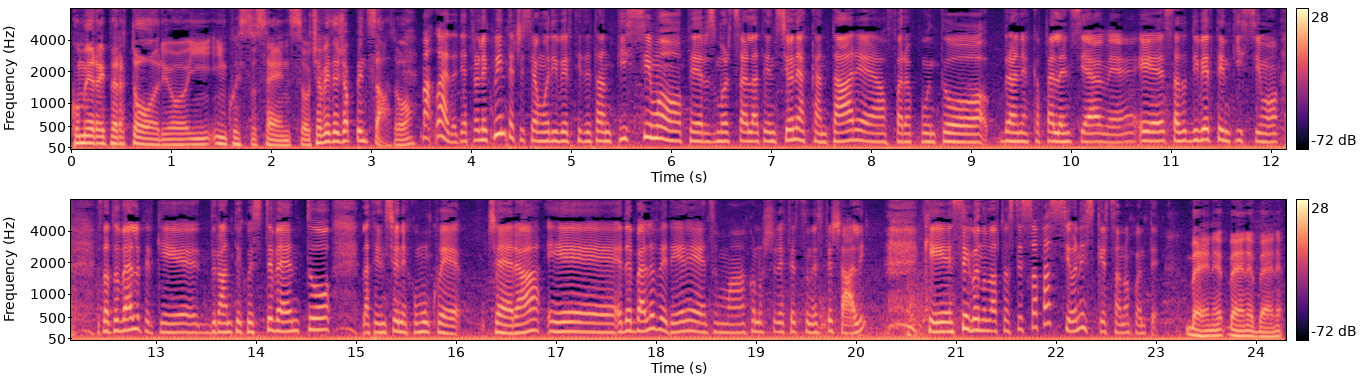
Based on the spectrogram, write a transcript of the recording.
come repertorio in, in questo senso. Ci avete già pensato? Ma guarda, dietro le quinte ci siamo divertite tantissimo per smorzare la tensione, a cantare a fare appunto brani a cappella insieme. È stato divertentissimo. È stato bello perché durante questo evento la tensione comunque c'era e- ed è bello vedere, insomma, conoscere persone speciali che seguono la tua stessa passione e scherzano con te. Bene, bene, bene.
